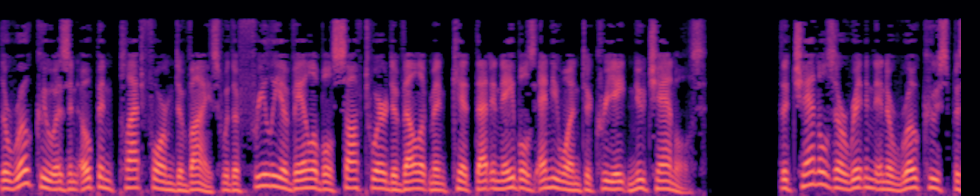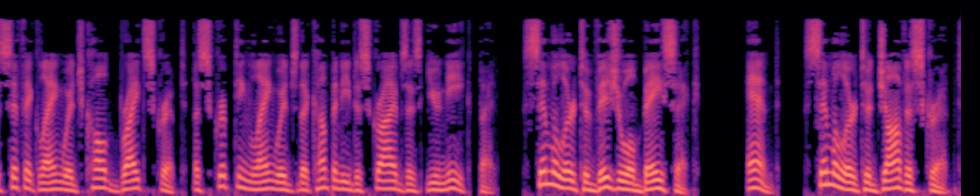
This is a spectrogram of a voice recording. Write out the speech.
The Roku is an open platform device with a freely available software development kit that enables anyone to create new channels. The channels are written in a Roku-specific language called BrightScript, a scripting language the company describes as unique, but similar to Visual Basic, and similar to JavaScript.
